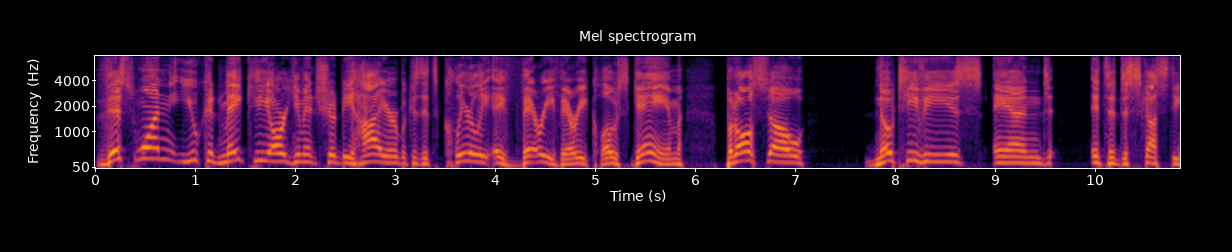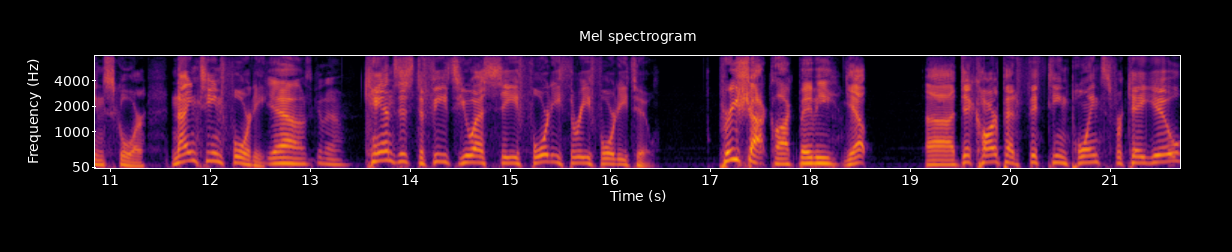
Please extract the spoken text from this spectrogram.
This one, you could make the argument should be higher because it's clearly a very, very close game, but also no TVs and it's a disgusting score. 1940. Yeah, I was gonna Kansas defeats USC 43 42. Pre-shot clock, baby. Yep. Uh, Dick Harp had 15 points for KU.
